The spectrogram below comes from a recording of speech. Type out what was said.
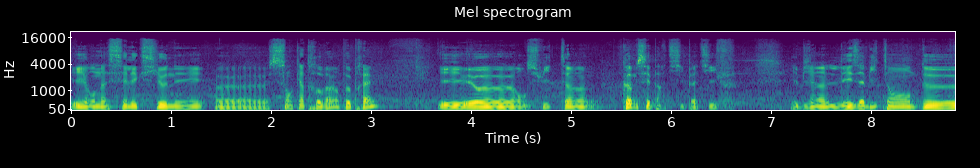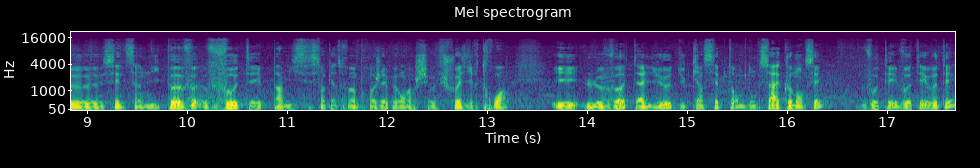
et on a sélectionné 180 euh, à peu près. Et ensuite, comme c'est participatif, eh bien, les habitants de Seine-Saint-Denis peuvent voter parmi ces 180 projets, peuvent en choisir trois. Et le vote a lieu du 15 septembre, donc ça a commencé voter, voter, voter.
